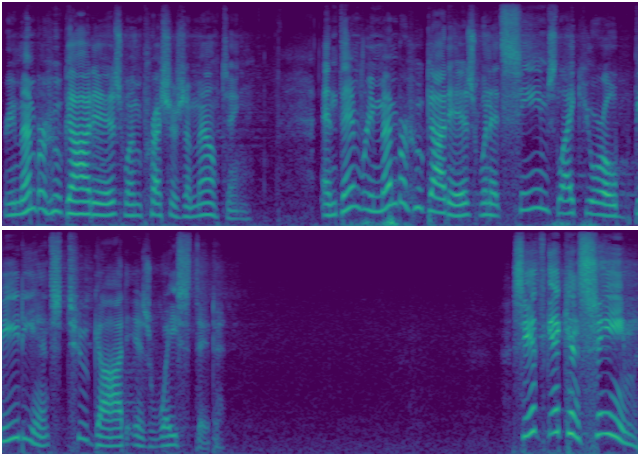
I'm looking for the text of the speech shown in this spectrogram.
Remember who God is when pressures are mounting. And then remember who God is when it seems like your obedience to God is wasted. See, it, it can seem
